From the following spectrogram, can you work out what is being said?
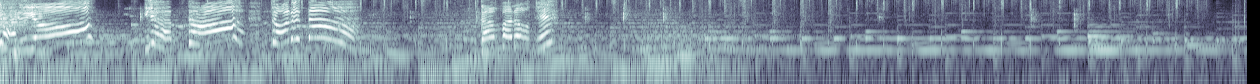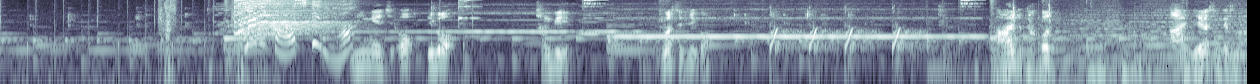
やるよやった取れた頑張ろうね。何か落ちてるよ。윙해지 어? 이거 장비 누가 쓰지 이 거? 아 이거 바꿔. 아 얘가 쓰면 되구나.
